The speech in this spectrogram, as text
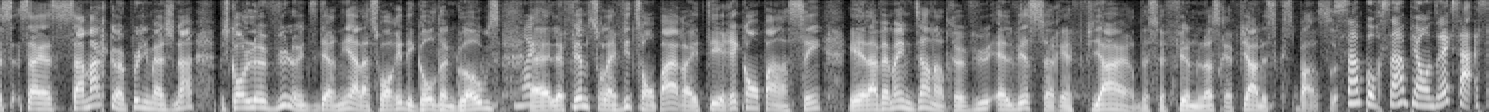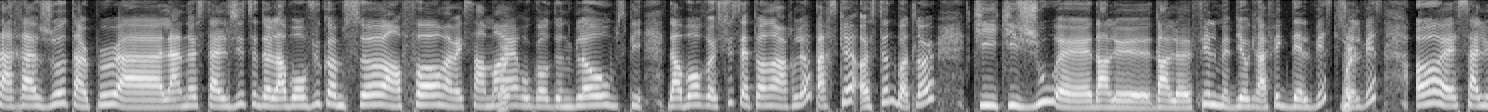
ça, marque un peu l'imaginaire, puisqu'on l'a vu lundi dernier à la soirée des Golden Globes. Ouais. Euh, le film sur la vie de son père a été récompensé et elle avait même dit en entrevue, Elvis serait fier de ce film-là, serait fier de ce qui se passe. 100% Puis on dirait que ça, ça rajoute un peu à la nostalgie de l'avoir vu comme ça, en forme, avec sa mère au Golden Globes, puis d'avoir reçu cet honneur-là parce que Austin Butler, qui, qui joue euh, dans, le, dans le film biographique d'Elvis, qui joue Ouais. Elvis, a euh, salué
